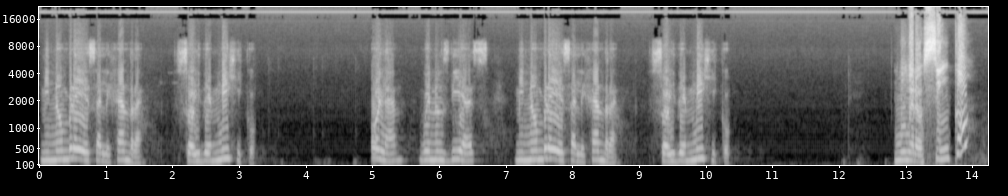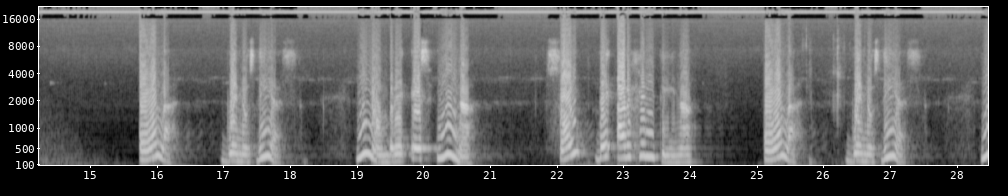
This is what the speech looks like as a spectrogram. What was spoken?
Mi nombre es Alejandra. Soy de México. Hola, buenos días. Mi nombre es Alejandra. Soy de México. Número cinco. Hola, buenos días. Mi nombre es Nina. Soy de Argentina. Hola, buenos días. Mi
